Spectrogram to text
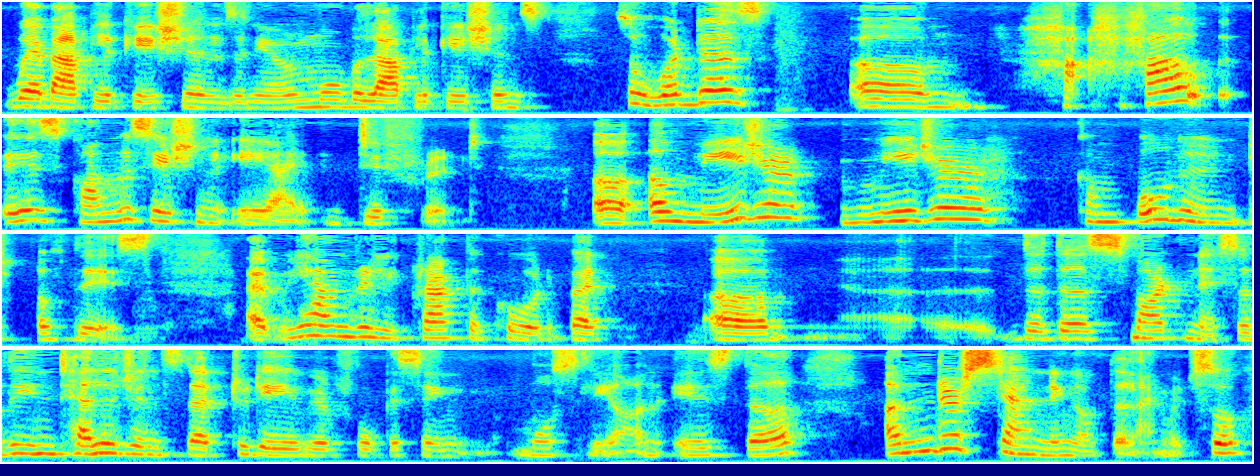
web applications and your mobile applications. So what does, um, h- how is conversational AI different? Uh, a major, major component of this, uh, we haven't really cracked the code, but um, the, the smartness or the intelligence that today we're focusing mostly on is the understanding of the language. So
